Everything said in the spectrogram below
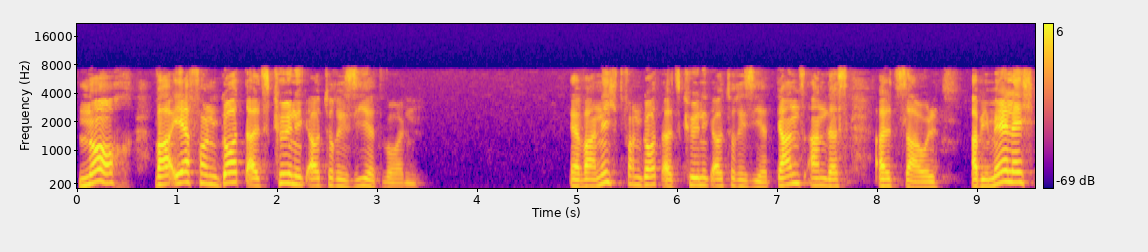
noch war er von Gott als König autorisiert worden. Er war nicht von Gott als König autorisiert, ganz anders als Saul. Abimelech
